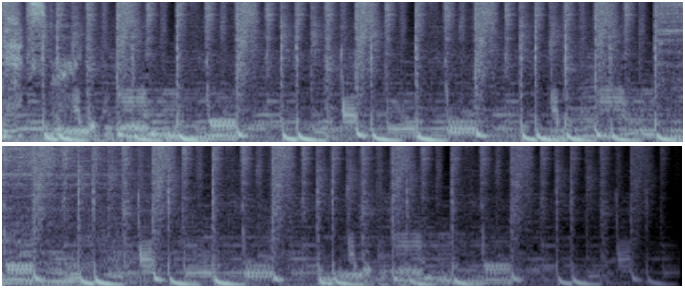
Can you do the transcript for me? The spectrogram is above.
next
